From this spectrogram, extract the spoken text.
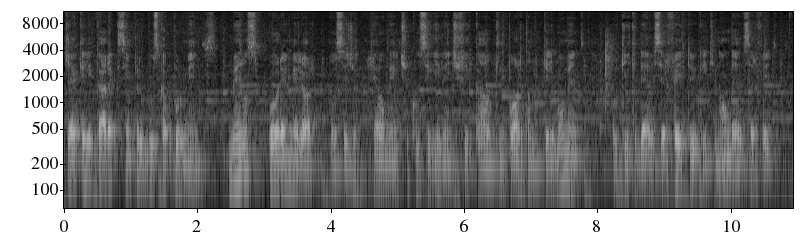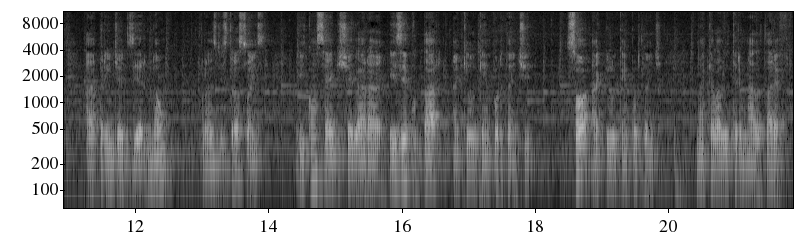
que é aquele cara que sempre busca por menos. Menos, porém melhor, ou seja, realmente conseguir identificar o que importa naquele momento, o que, que deve ser feito e o que, que não deve ser feito. Aprende a dizer não para as distrações e consegue chegar a executar aquilo que é importante, só aquilo que é importante naquela determinada tarefa.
